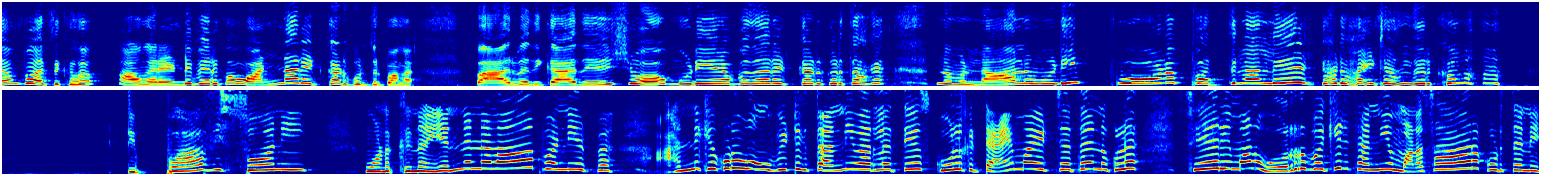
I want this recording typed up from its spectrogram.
தான் பாத்துக்கோ. அவங்க ரெண்டு பேருக்கும் ஒன்னா ரெட் கார்டு கொடுத்துருப்பாங்க. பார்வதிக்காது ஷோ முடியறப்பதான் ரெட் கார்டு கொடுத்தாங்க. நம்ம நாலு முடி போன பத்து கார்டு வாங்கிட்டு வந்திருக்கோம். பாவி சோனி உனக்கு நான் என்னென்னலாம் பண்ணியிருப்பேன்? அன்னைக்கு கூட உங்க வீட்டுக்கு தண்ணி வரலத்தே ஸ்கூலுக்கு டைம் ஆயிடுச்சா எனக்குள்ள சரிமான ஒரு பக்கெட் தண்ணியை மனசார கொடுத்தனே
